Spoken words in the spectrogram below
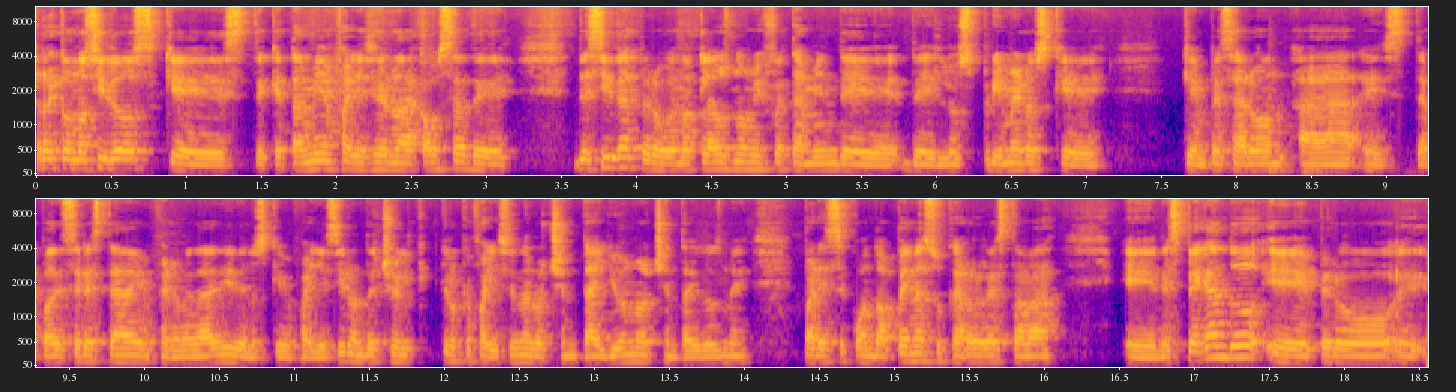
reconocidos que, este, que también fallecieron a causa de, de SIDA, pero bueno, Klaus Nomi fue también de, de los primeros que, que empezaron a, este, a padecer esta enfermedad y de los que fallecieron. De hecho, él creo que falleció en el 81, 82, me parece, cuando apenas su carrera estaba eh, despegando, eh, pero eh,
